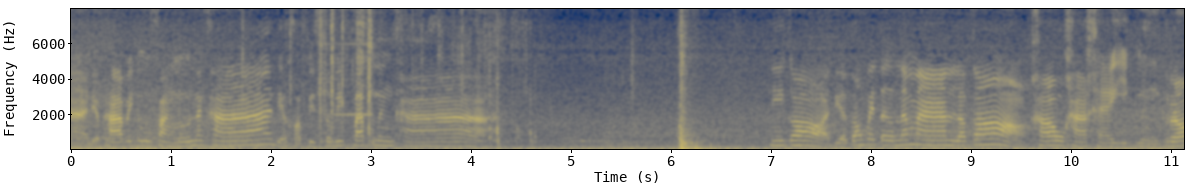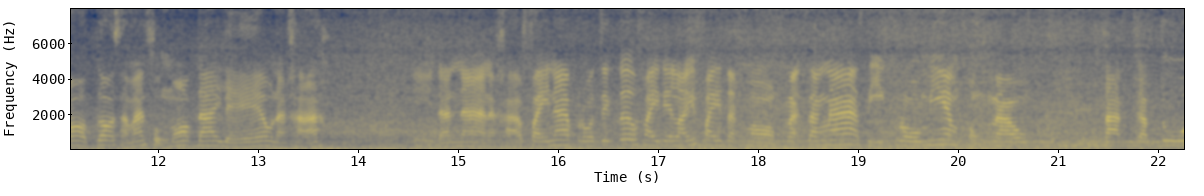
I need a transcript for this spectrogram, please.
อ่าเดี๋ยวพาไปดูฝั่งนู้นนะคะ เดี๋ยวขอปิดสวิตช์แป๊บหนึ่งค่ะ นี่ก็เดี๋ยวต้องไปเติมน้ำมันแล้วก็เข้าคาแคร์อีกหนึ่งรอบก็สามารถส่งมอบได้แล้วนะคะนี่ด้านหน้านะคะ ไฟหน้าโปรเจคเตอร์ไฟเดลไลท์ไฟตัดหมอกกระจังหน้าสีโครเมียมของเราตัดกับตัว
